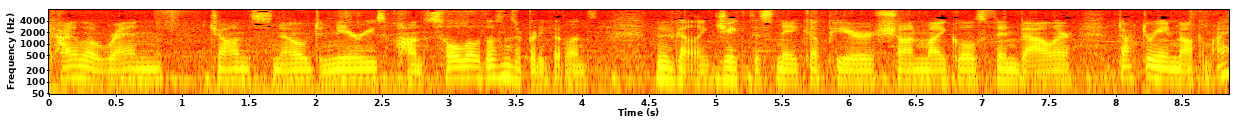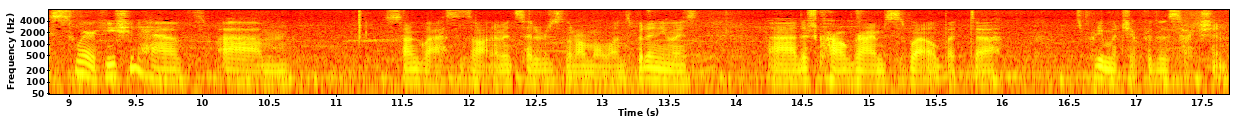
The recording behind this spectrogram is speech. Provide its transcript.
Kylo Ren, Jon Snow, Daenerys, Han Solo. Those ones are pretty good ones. Then we've got like Jake the Snake up here, Shawn Michaels, Finn Balor, Dr. Ian Malcolm. I swear he should have um, sunglasses on him instead of just the normal ones. But anyways, uh, there's Carl Grimes as well. But uh, that's pretty much it for this section.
